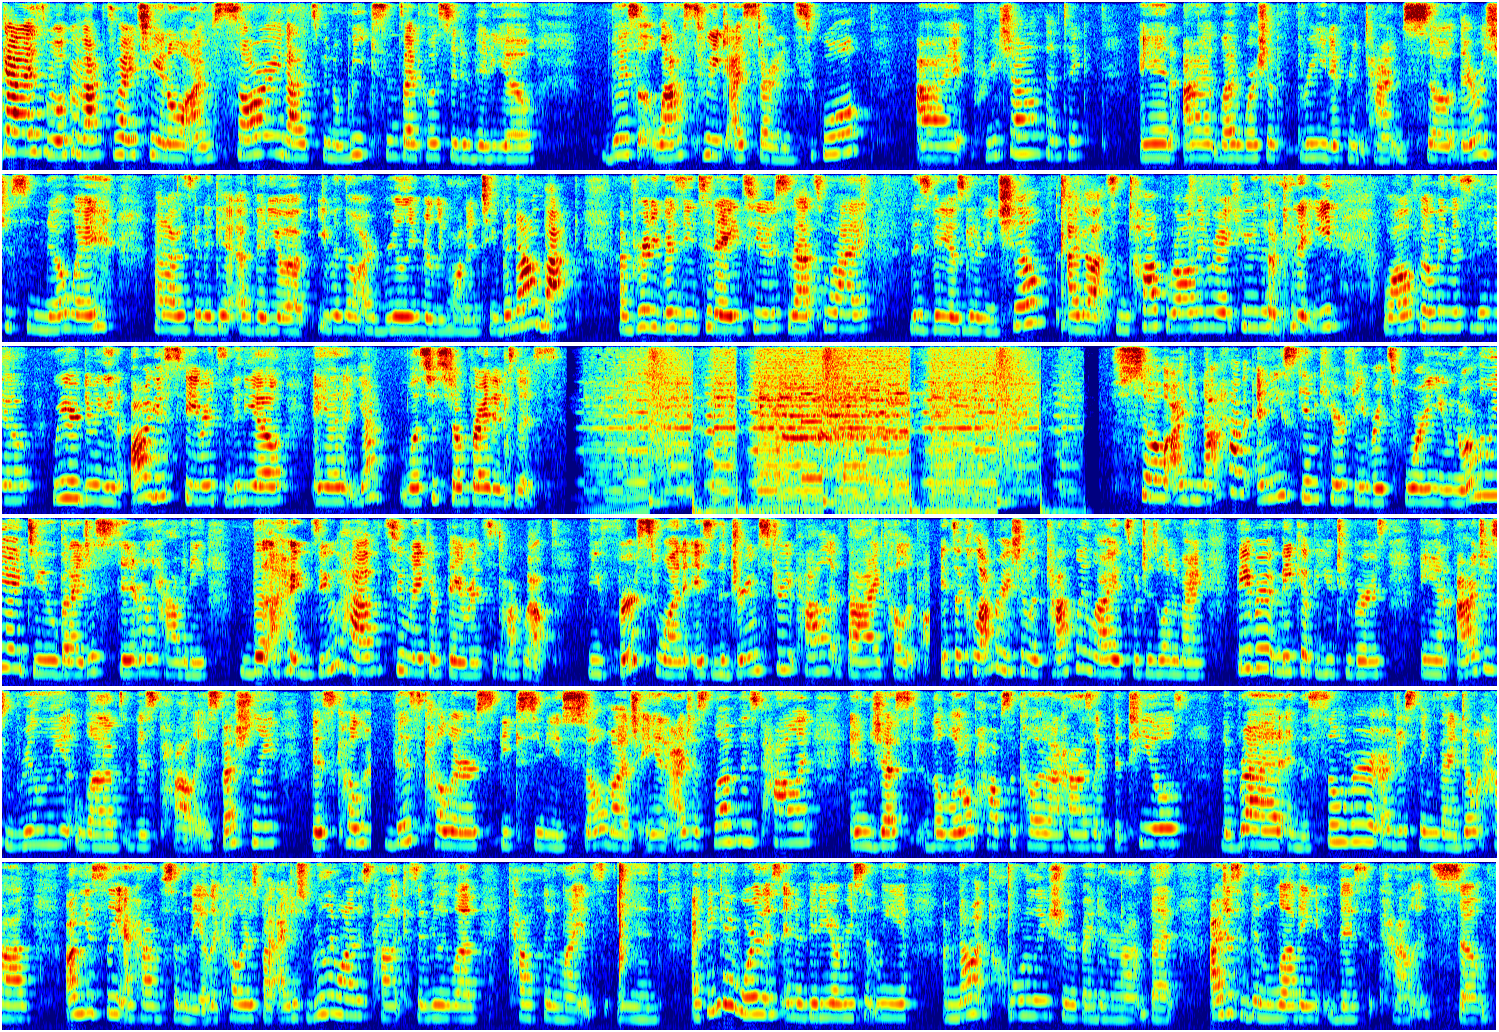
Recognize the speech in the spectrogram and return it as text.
Guys, welcome back to my channel. I'm sorry that it's been a week since I posted a video. This last week I started school, I preached out authentic, and I led worship three different times. So there was just no way that I was going to get a video up even though I really, really wanted to. But now I'm back. I'm pretty busy today too, so that's why this video is going to be chill. I got some top ramen right here that I'm going to eat while filming this video. We are doing an August favorites video and yeah, let's just jump right into this. So I do not have any skincare favorites for you. Normally I do, but I just didn't really have any. But I do have two makeup favorites to talk about. The first one is the Dream Street palette by ColourPop. It's a collaboration with Kathleen Lights, which is one of my favorite makeup YouTubers, and I just really loved this palette, especially this color. This color speaks to me so much, and I just love this palette and just the little pops of color that it has, like the teals, the red, and the silver are just things that I don't have. Obviously, I have some of the other colors, but I just really wanted this palette because I really love Kathleen Lights and I think I wore this in a video recently. I'm not totally sure if I did or not but I just have been loving this palette so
